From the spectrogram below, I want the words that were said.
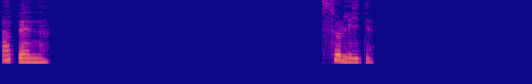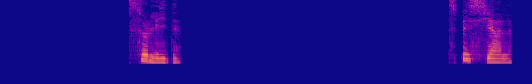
À peine. Solide. Solide. Spécial.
